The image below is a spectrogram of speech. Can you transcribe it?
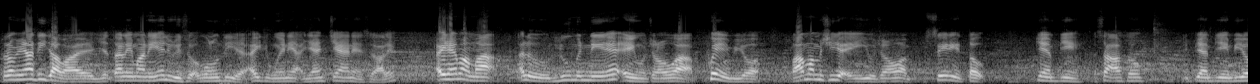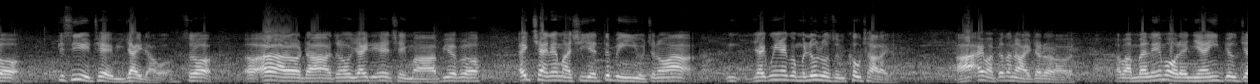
တော်တော်များများသိကြပါတယ်တန်လင်မှာနေတဲ့လူတွေဆိုအကုန်လုံးသိတယ်အဲ့ဒီဝင်းနဲ့အရန်ကြမ်းတယ်ဆိုတာလေအဲ့ဒီထဲမှာမှအဲ့လိုလူမနေတဲ့အိမ်ကိုကျွန်တော်တို့ကဖွင့်ပြီးတော့ဘာမှမရှိတဲ့အိမ်ကြီးကိုကျွန်တော်တို့ကဆေးတွေတုပ်ပြန်ပြင်အစားအဆုံးပြန်ပြင်ပြီးတော့ပစ္စည်းတွေထည့်ပြီးရိုက်တာပေါ့ဆိုတော့အဲ့ဒါတော့ဒါကျွန်တော်ရိုက်တဲ့အချိန်မှာပြီးတော့အဲ့ channel မှာရှိတဲ့တစ်ပင်ကြီးကိုကျွန်တော်ကရိုက်ကွင်းရိုက်ကွင်းမလွတ်လို့ဆိုပြီးခုတ်ချလိုက်တာအာအဲ့မှာပြဿနာတွေတက်တော့တာပဲအဲ့မှာမလင်းပေါ်လဲညမ်းကြီးပြုတ်ကြ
